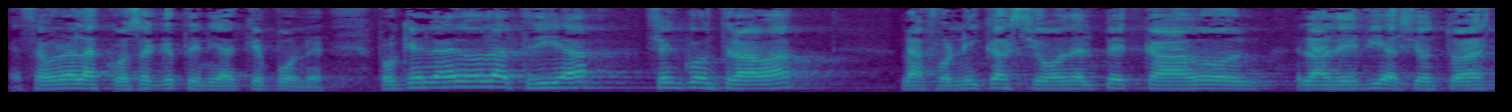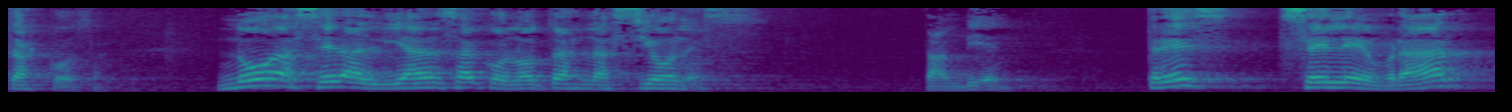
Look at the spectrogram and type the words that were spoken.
Esa es una de las cosas que tenía que poner. Porque en la idolatría se encontraba la fornicación, el pecado, la desviación, todas estas cosas. No hacer alianza con otras naciones. También. Tres, celebrar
